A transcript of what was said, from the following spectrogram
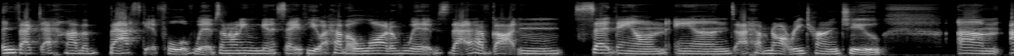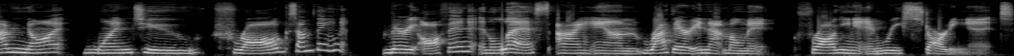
in fact, I have a basket full of WIPs. I'm not even going to say a few. I have a lot of WIPs that have gotten set down and I have not returned to. Um, I'm not one to frog something very often unless I am right there in that moment frogging it and restarting it.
